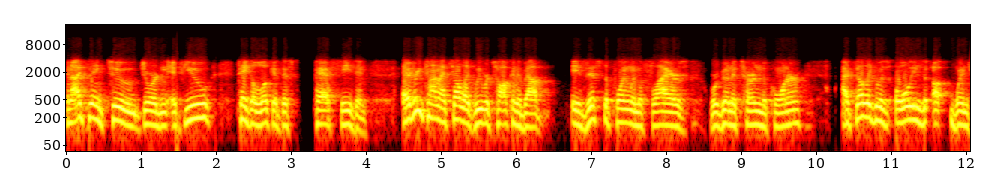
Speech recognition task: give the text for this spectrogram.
And I think too, Jordan, if you take a look at this past season, every time I felt like we were talking about is this the point when the Flyers were going to turn the corner? I felt like it was always uh, when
